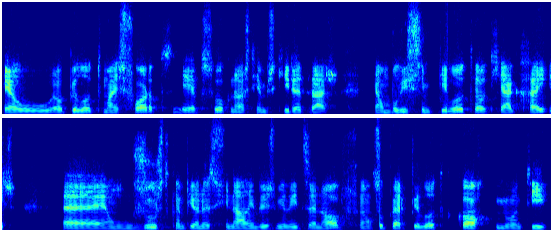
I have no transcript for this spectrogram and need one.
é o, é o piloto mais forte, é a pessoa que nós temos que ir atrás. É um belíssimo piloto, é o Tiago Reis, é um justo campeão nacional em 2019, é um super piloto que corre como o antigo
